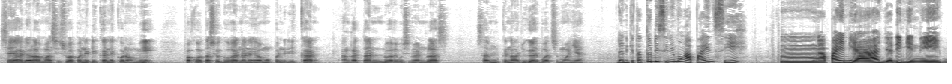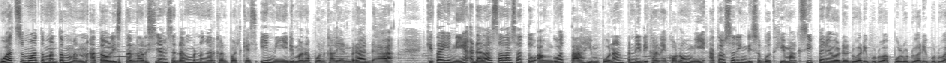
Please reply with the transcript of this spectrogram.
Saya adalah mahasiswa Pendidikan Ekonomi Fakultas Keguruan dan Ilmu Pendidikan angkatan 2019. Salam kenal juga buat semuanya. Dan kita tuh di sini mau ngapain sih? Hmm, ngapain ya? Jadi gini, buat semua teman-teman atau listeners yang sedang mendengarkan podcast ini di mana pun kalian berada, kita ini adalah salah satu anggota Himpunan Pendidikan Ekonomi atau sering disebut Himaksi periode 2020-2021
